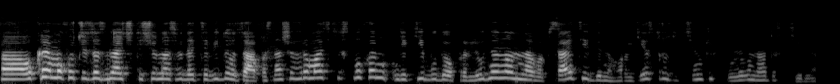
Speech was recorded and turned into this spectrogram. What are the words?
Окремо хочу зазначити, що в нас ведеться відеозапис наших громадських слухань, які буде оприлюднено на вебсайті Єдиного реєстру з оцінки впливу на довкілля.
